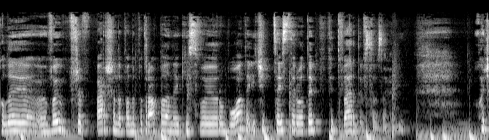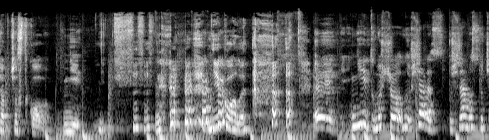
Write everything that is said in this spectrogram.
Коли ви вже вперше, напевно, потрапили на якісь свої роботи, і чи цей стереотип підтвердився взагалі? Хоча б частково. Ні. Ні. Ніколи. Е, Ні, тому що ну ще раз почнемо споч...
